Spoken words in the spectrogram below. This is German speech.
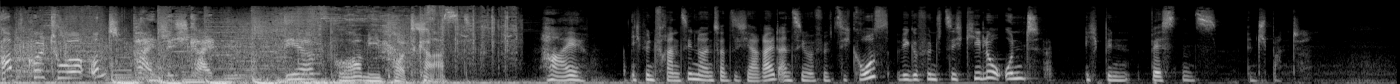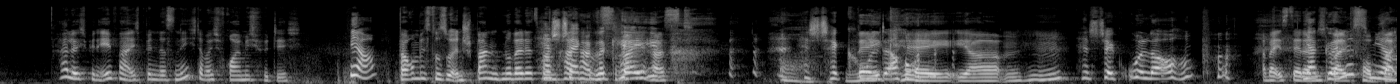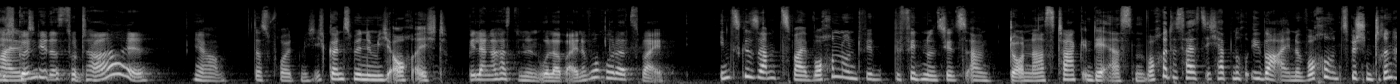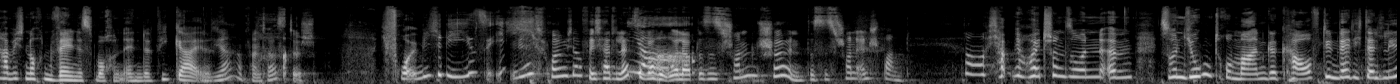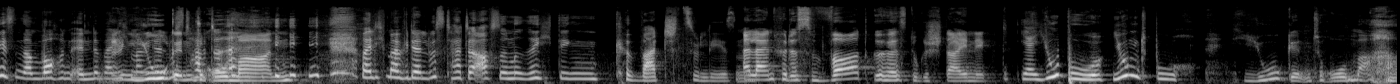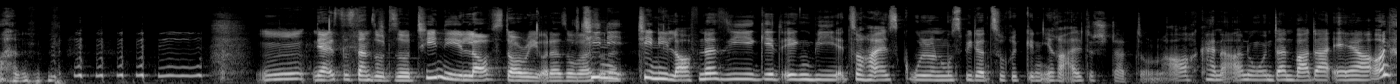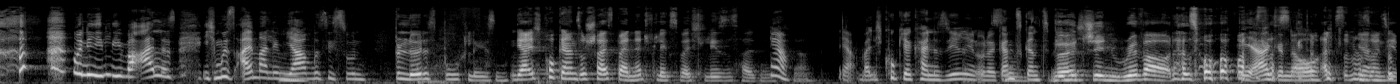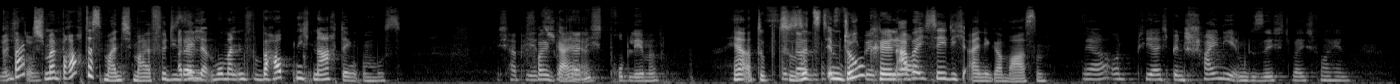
Popkultur und Peinlichkeiten. Der Promi-Podcast. Hi, ich bin Franzi, 29 Jahre alt, 1,57 groß, wiege 50 Kilo und ich bin bestens entspannt. Hallo, ich bin Eva. Ich bin das nicht, aber ich freue mich für dich. Ja, Warum bist du so entspannt? Nur weil du jetzt mal ein paar Hashtag Tage frei hast. Hashtag cool down, Vacay, ja. Mhm. Hashtag Urlaub. Aber ist der dann Ja, nicht gönn bald es vorbei? mir Ich halt. gönn dir das total. Ja, das freut mich. Ich gönn's mir nämlich auch echt. Wie lange hast du denn Urlaub? Eine Woche oder zwei? Insgesamt zwei Wochen und wir befinden uns jetzt am Donnerstag in der ersten Woche. Das heißt, ich habe noch über eine Woche und zwischendrin habe ich noch ein Wellnesswochenende. Wie geil. Ja, fantastisch. Ich freue mich riesig. Ja, ich freue mich auch. Ich hatte letzte Ja. Woche Urlaub. Das ist schon schön. Das ist schon entspannt. Oh, ich habe mir heute schon so einen, ähm, so einen Jugendroman gekauft. Den werde ich dann lesen am Wochenende, weil ich mal wieder Lust hatte, Jugendroman. weil ich mal wieder Lust hatte, auf so einen richtigen Quatsch zu lesen. Allein für das Wort gehörst du gesteinigt. Ja, Jubu, Jugendbuch. Jugendroman. Mm, ja, ist das dann so, so Teenie Love Story oder sowas? Teenie, Teenie Love, ne? Sie geht irgendwie zur Highschool und muss wieder zurück in ihre alte Stadt und auch keine Ahnung. Und dann war da er und, und ich liebe alles. Ich muss einmal im Jahr muss ich so ein blödes Buch lesen. Oder? Ja, ich gucke gern so Scheiß bei Netflix, weil ich lese es halt nicht. Ja. Ja, weil ich gucke ja keine Serien oder ganz, ganz wenig. Virgin River oder so. Ja, Das genau. Alles immer ja, so in die Quatsch. Richtung. Man braucht das manchmal für die Oder- Seele, wo man überhaupt nicht nachdenken muss. Ich habe hier Voll jetzt schon geil. wieder Lichtprobleme. Ja, du, du sitzt im ist zu spät, Dunkeln, ja. aber ich sehe dich einigermaßen. Ja, und Pia, ich bin shiny im Gesicht, weil ich vorhin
